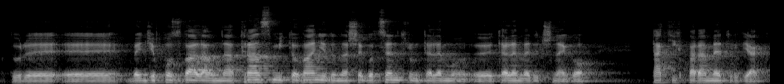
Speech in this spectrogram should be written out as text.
który y, będzie pozwalał na transmitowanie do naszego centrum y, telemedycznego takich parametrów jak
